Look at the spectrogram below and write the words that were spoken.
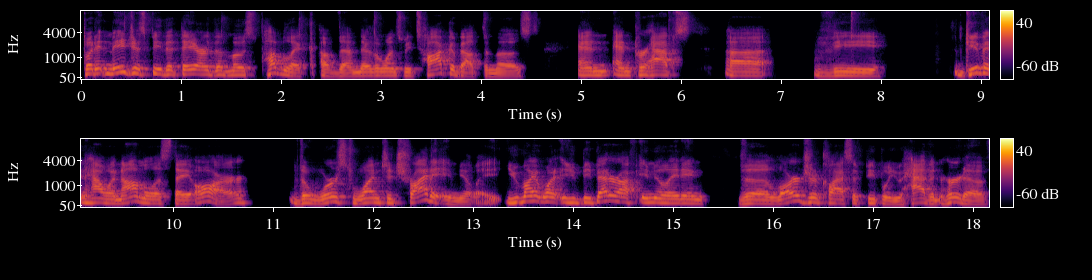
but it may just be that they are the most public of them. They're the ones we talk about the most, and and perhaps uh, the given how anomalous they are, the worst one to try to emulate. You might want you'd be better off emulating the larger class of people you haven't heard of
